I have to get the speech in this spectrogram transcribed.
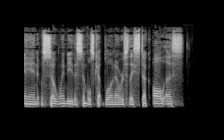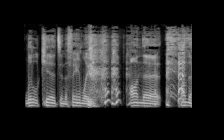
and it was so windy the cymbals kept blowing over, so they stuck all us little kids in the family on the on the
